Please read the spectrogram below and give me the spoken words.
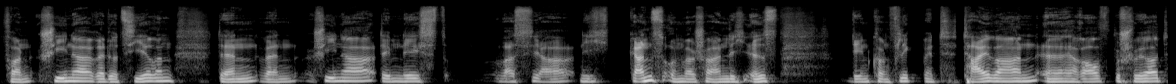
von China reduzieren, denn wenn China demnächst was ja nicht ganz unwahrscheinlich ist, den Konflikt mit Taiwan äh, heraufbeschwört,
